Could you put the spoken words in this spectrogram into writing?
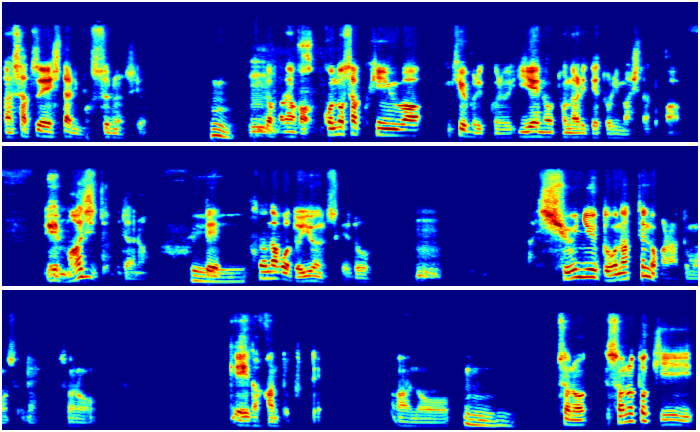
あ撮影したりもするんですよ。うん。な。だからなんか、この作品はキューブリックの家の隣で撮りましたとか、え、うんマジで？みたいな。へでーそんなこと言うんですけど、うん。収入どうなってんのかなと思うんですよね。その、映画監督って。あの、うん。その、その時、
